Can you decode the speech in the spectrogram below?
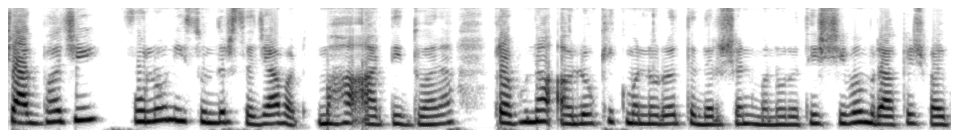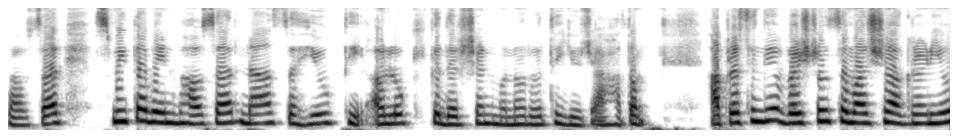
શાકભાજી ફૂલોની સુંદર સજાવટ મહાઆરતી દ્વારા પ્રભુના અલૌકિક મનોરથ દર્શન મનોરથી શિવમ રાકેશભાઈ ભાવસાર, સ્મિતાબેન ભાવસારના સહયોગથી અલૌકિક દર્શન મનોરથ યોજાયા હતો. આ પ્રસંગે વૈષ્ણવ સમાજના અગ્રણીઓ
